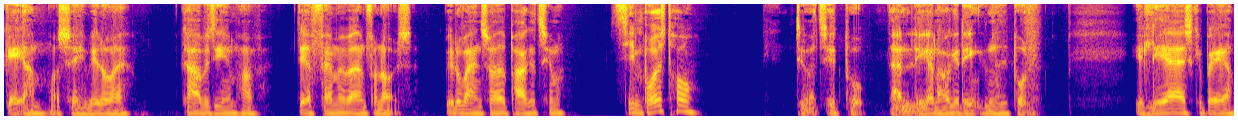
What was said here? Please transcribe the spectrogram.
Gav ham og sagde, ved du hvad, Carpe Diem har, det har fandme været en fornøjelse. Ved du, hvad han så havde pakket til mig? Sin brysthår? Det var tæt på. Der ligger nok et enkelt nede i bunden. Et læreaskebæger.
